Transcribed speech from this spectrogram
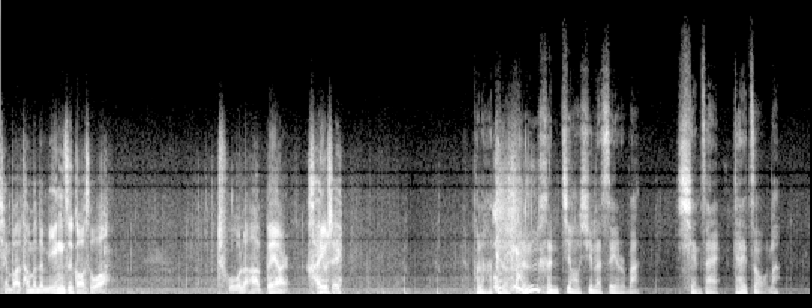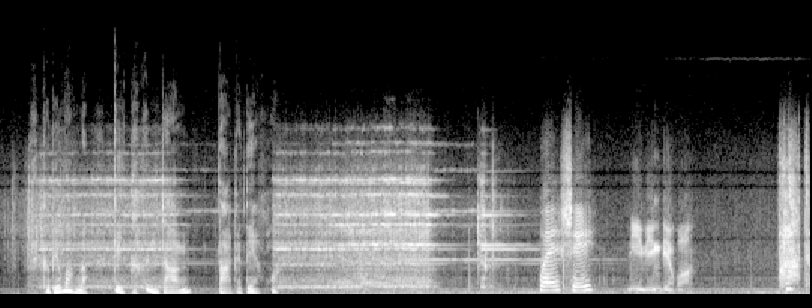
了，先把他们的名字告诉我。除了阿贝尔，还有谁？普拉特狠狠教训了 C 尔万，现在该走了，可别忘了给探长打个电话。喂，谁？匿名电话。普拉特，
